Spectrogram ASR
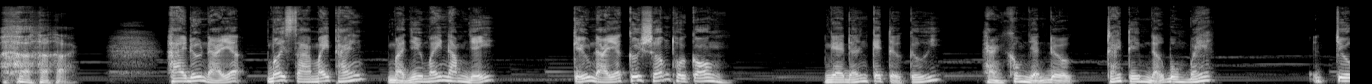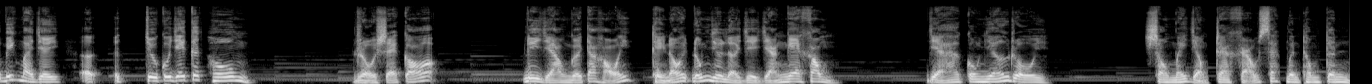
Hai đứa này á mới xa mấy tháng mà như mấy năm nhỉ? Kiểu này á cưới sớm thôi con. Nghe đến cái từ cưới, Hằng không nhịn được, trái tim nở bung bét. Chưa biết mà gì, ờ, chưa có giấy kết hôn. Rồi sẽ có. Đi vào người ta hỏi thì nói đúng như lời gì dặn nghe không? Dạ con nhớ rồi. Sau mấy dòng tra khảo xác minh thông tin,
